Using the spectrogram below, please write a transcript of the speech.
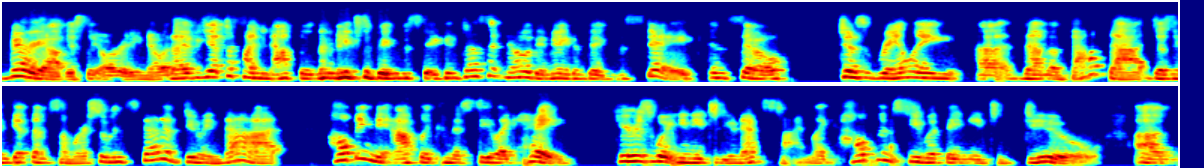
very obviously already know it. I've yet to find an athlete that makes a big mistake and doesn't know they made a big mistake. And so just railing uh, them about that doesn't get them somewhere. So instead of doing that, helping the athlete kind of see, like, hey, here's what you need to do next time. Like help them see what they need to do um,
